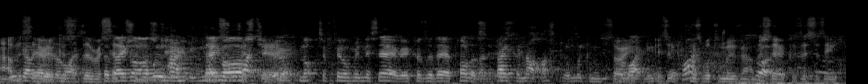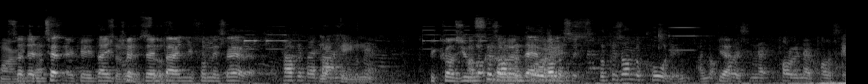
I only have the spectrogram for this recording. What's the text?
out we this don't area need a because the license. But they've asked you, the they've asked you not to film in this area because of their policies. They can ask and we can Sorry, politely is it possible to move out of this Right. area because this is the inquiry So then desk? technically they So could then ban you from this area How could they ban you from it? because you're not I'm following their recording, policies. because I'm recording and not Yeah. following, their, following their policy,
